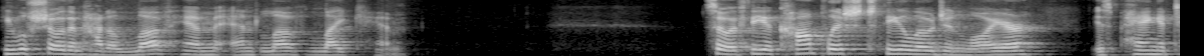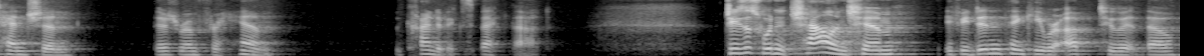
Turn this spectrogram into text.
he will show them how to love him and love like him. So if the accomplished theologian lawyer is paying attention, there's room for him. We kind of expect that. Jesus wouldn't challenge him if he didn't think he were up to it, though.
